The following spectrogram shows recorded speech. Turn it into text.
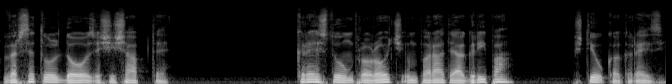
Versetul 27 Crezi tu în proroci, împărate Agripa? Știu că crezi.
